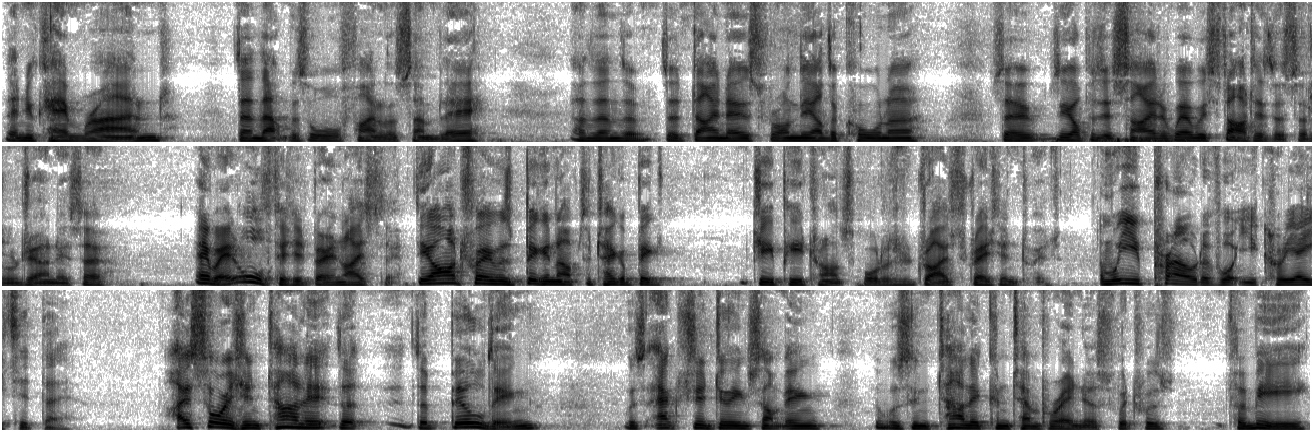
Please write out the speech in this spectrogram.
Then you came round. Then that was all final assembly. And then the, the dynos were on the other corner. So the opposite side of where we started this little journey. So Anyway, it all fitted very nicely. The archway was big enough to take a big GP transporter to drive straight into it. And were you proud of what you created there? I saw it entirely that the building was actually doing something that was entirely contemporaneous, which was for me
